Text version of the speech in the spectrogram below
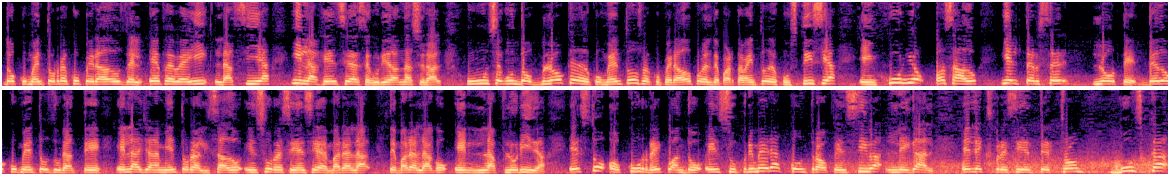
documentos recuperados del FBI, la CIA y la Agencia de Seguridad Nacional. Un segundo bloque de documentos recuperado por el Departamento de Justicia en junio pasado y el tercer lote de documentos durante el allanamiento realizado en su residencia de Mar-a-Lago en la Florida. Esto ocurre cuando en su primera contraofensiva legal el expresidente Trump busca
